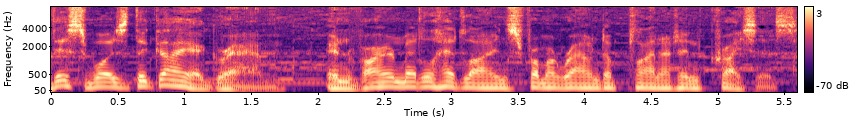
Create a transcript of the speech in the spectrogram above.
This was the Gaiagram environmental headlines from around a planet in crisis.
